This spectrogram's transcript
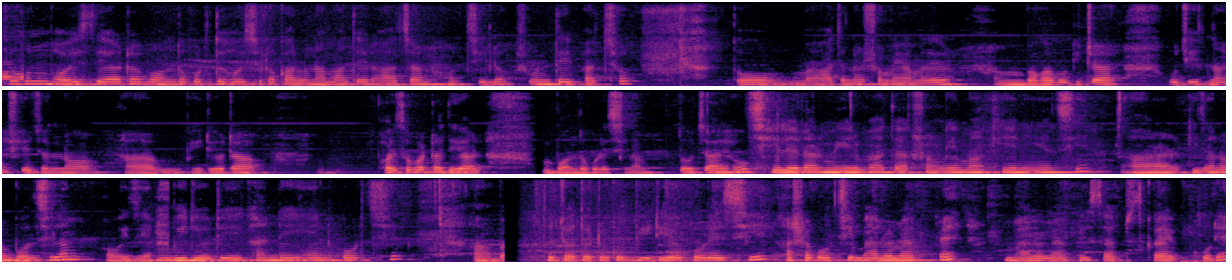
যখন ভয়েস দেওয়াটা বন্ধ করতে হয়েছিল কারণ আমাদের আজান হচ্ছিল, শুনতেই পাচ্ছ। তো আজানের সময় আমাদের বকাবকিটা উচিত নয় সেই জন্য ভিডিওটা ভয়েস ওভারটা দেওয়ার বন্ধ করেছিলাম। তো যাই হোক। ছেলের আর মেয়ের ভাত একসঙ্গে মাখিয়ে নিয়েছি। আর কি যেন বলছিলাম, ওই যে ভিডিওটি এখানটাই এন্ড করছি। তো যতটুকু ভিডিও করেছি, আশা করছি ভালো লাগবে। ভালো লাগলে সাবস্ক্রাইব করে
